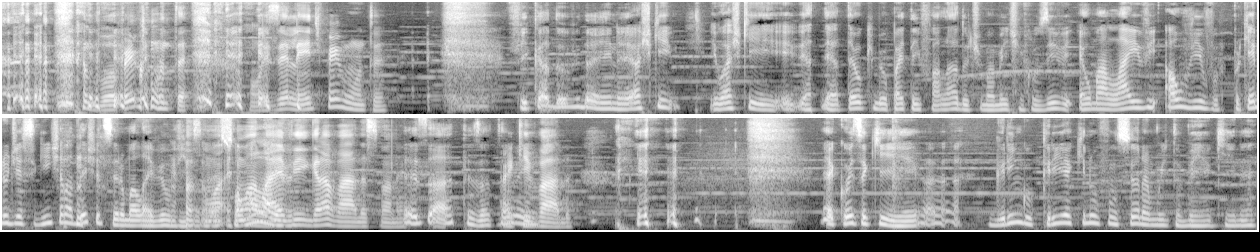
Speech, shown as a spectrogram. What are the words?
Boa pergunta. Uma excelente pergunta. Fica a dúvida aí, né? Eu acho que. Eu acho que. é Até o que meu pai tem falado ultimamente, inclusive, é uma live ao vivo. Porque aí no dia seguinte ela deixa de ser uma live ao vivo. Né? uma, É só uma live gravada só, né? Exato, exatamente. Arquivada. É coisa que. gringo cria que não funciona muito bem aqui, né?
